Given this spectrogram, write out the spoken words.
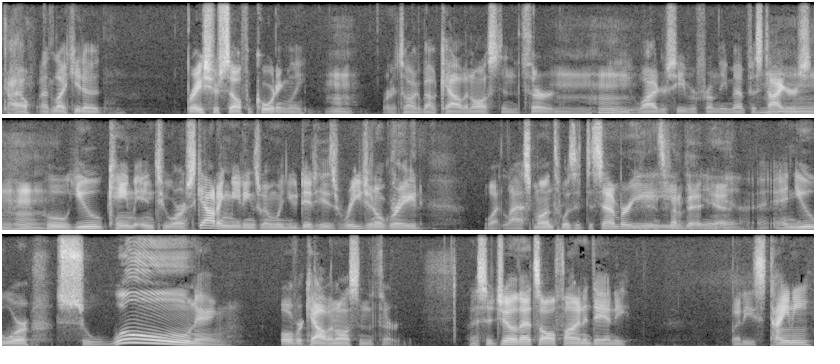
Kyle. I'd like you to brace yourself accordingly. Mm. We're going to talk about Calvin Austin III, Mm-hmm. the wide receiver from the Memphis Tigers, who you came into our scouting meetings when when you did his regional grade. What last month was it? December. You, It's been a bit, yeah. And you were swooning over Calvin Austin III. I said, Joe, that's all fine and dandy, but he's tiny.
